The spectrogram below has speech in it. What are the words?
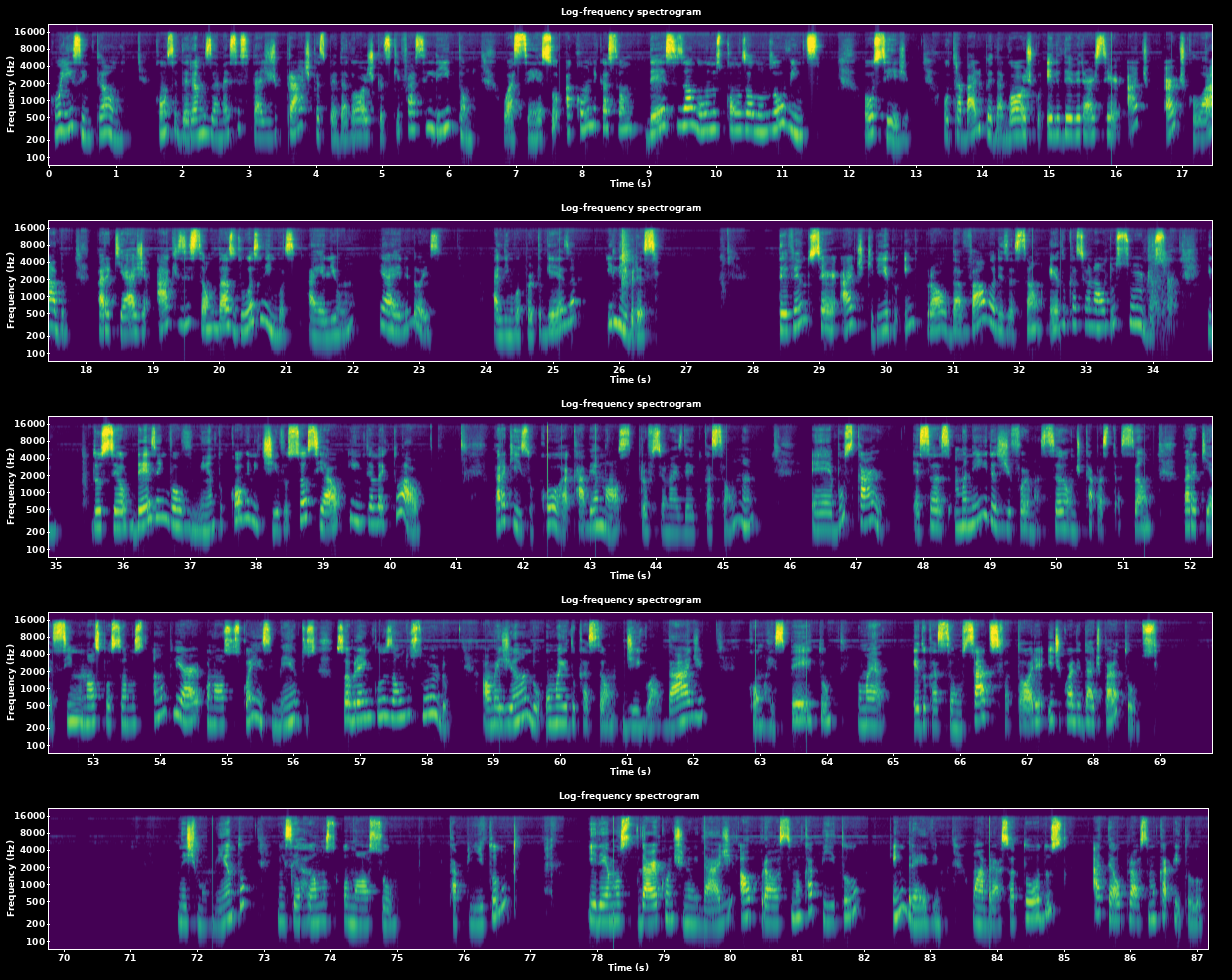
Com isso, então, consideramos a necessidade de práticas pedagógicas que facilitam o acesso à comunicação desses alunos com os alunos ouvintes. Ou seja, o trabalho pedagógico ele deverá ser articulado para que haja aquisição das duas línguas, a L1 e a L2, a língua portuguesa e Libras, devendo ser adquirido em prol da valorização educacional dos surdos e do seu desenvolvimento cognitivo, social e intelectual. Para que isso ocorra, cabe a nós, profissionais da educação, né, é buscar essas maneiras de formação, de capacitação, para que assim nós possamos ampliar os nossos conhecimentos sobre a inclusão do surdo, almejando uma educação de igualdade, com respeito, uma educação satisfatória e de qualidade para todos. Neste momento, encerramos o nosso capítulo Iremos dar continuidade ao próximo capítulo em breve. Um abraço a todos, até o próximo capítulo.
